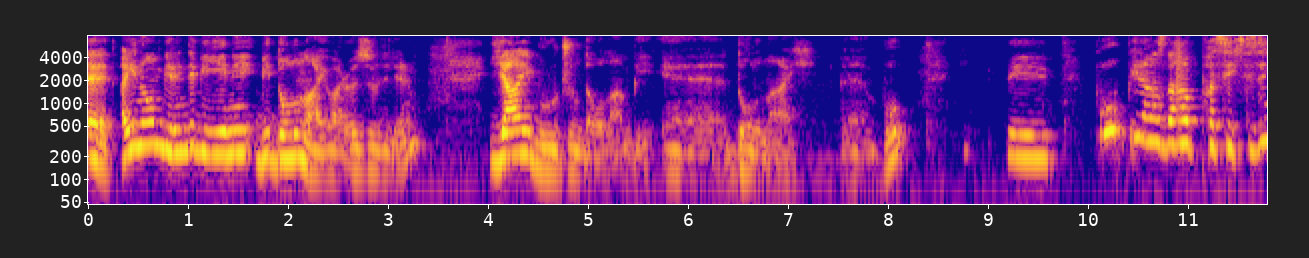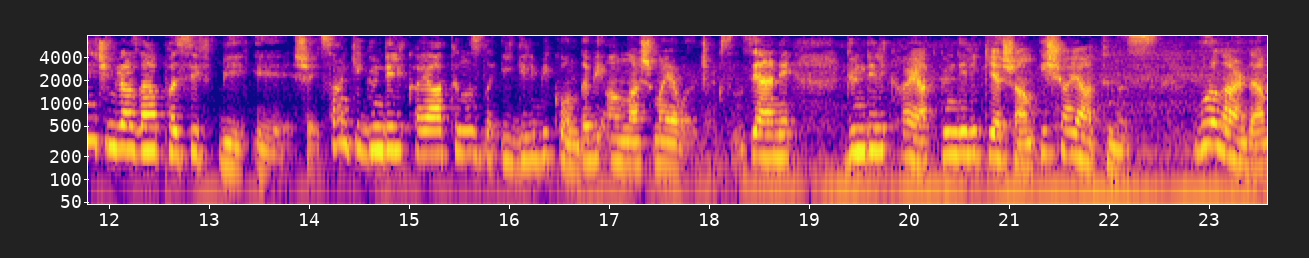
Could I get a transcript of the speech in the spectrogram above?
Evet ayın 11'inde bir yeni bir dolunay var özür dilerim. Yay burcunda olan bir e, dolunay bu. E, bu biraz daha pasif, sizin için biraz daha pasif bir e, şey. Sanki gündelik hayatınızla ilgili bir konuda bir anlaşmaya varacaksınız. Yani gündelik hayat, gündelik yaşam, iş hayatınız buralarda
